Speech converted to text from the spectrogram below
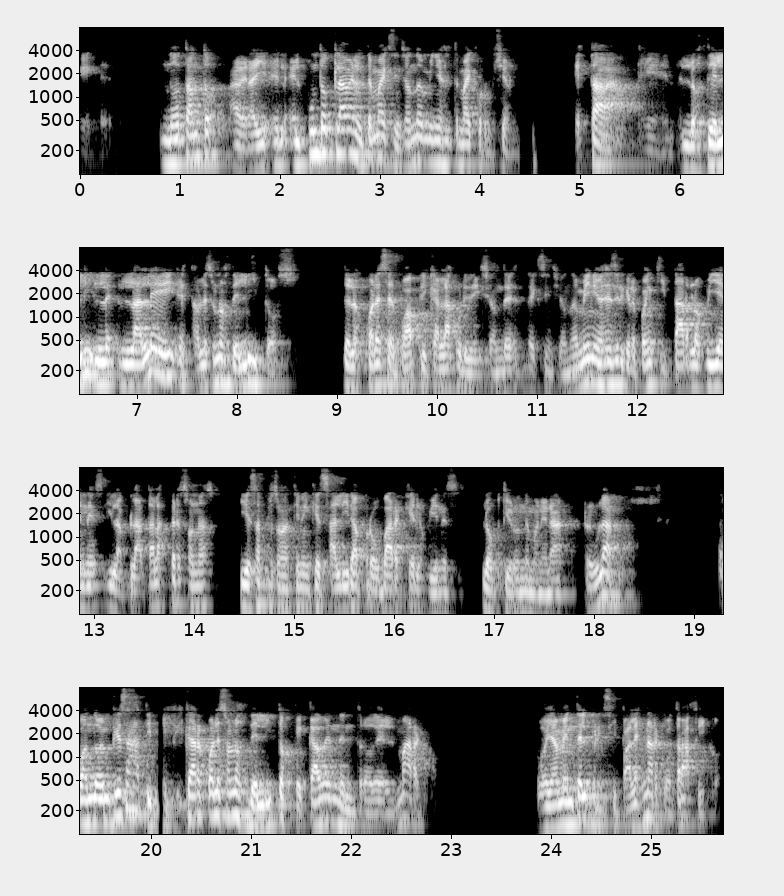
eh, no tanto, a ver, el, punto clave en el tema de extinción de dominio es el tema de corrupción. Está, eh, los la ley establece unos delitos de los cuales se puede aplicar la jurisdicción de, de, extinción de dominio, es decir, que le pueden quitar los bienes y la plata a las personas y esas personas tienen que salir a probar que los bienes los obtuvieron de manera regular. Cuando empiezas a tipificar cuáles son los delitos que caben dentro del marco, obviamente el principal es narcotráfico,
